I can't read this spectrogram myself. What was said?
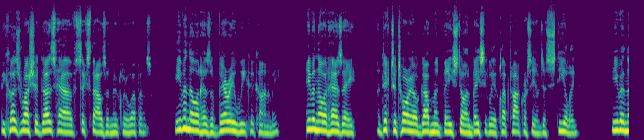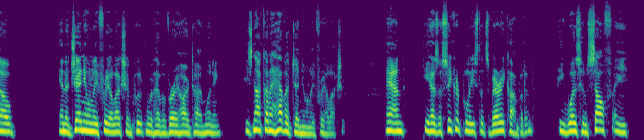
because Russia does have 6,000 nuclear weapons, even though it has a very weak economy, even though it has a a dictatorial government based on basically a kleptocracy of just stealing, even though in a genuinely free election, Putin would have a very hard time winning. He's not going to have a genuinely free election. And he has a secret police that's very competent. He was himself a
